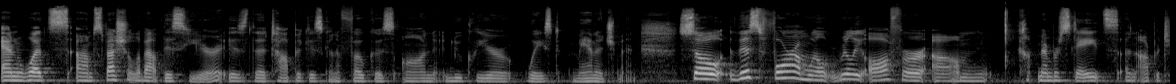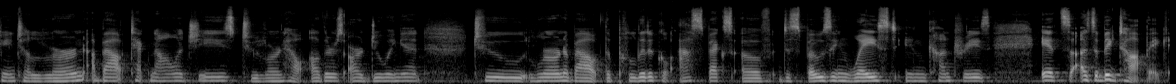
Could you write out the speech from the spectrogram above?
And what's um, special about this year is the topic is going to focus on nuclear waste management. So, this forum will really offer um, member states an opportunity to learn about technologies, to learn how others are doing it, to learn about the political aspects of disposing waste in countries. It's, it's a big topic.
